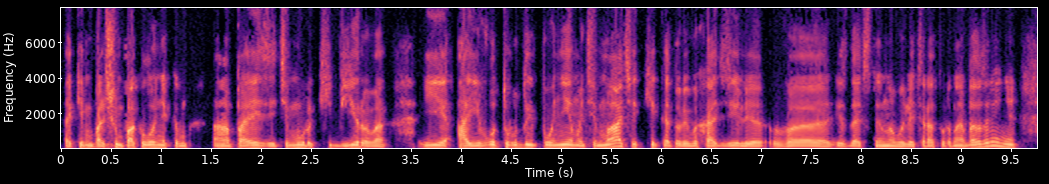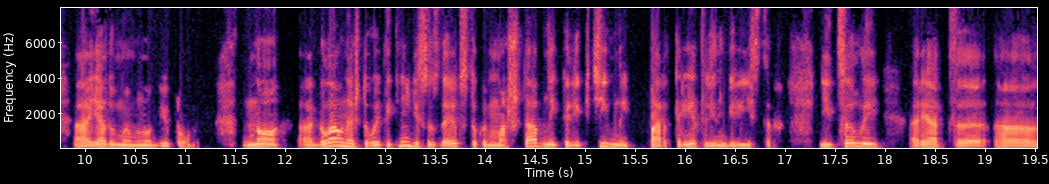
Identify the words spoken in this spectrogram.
таким большим поклонником поэзии Тимура Кибирова, и, а его труды по нематематике, которые выходили в издательстве «Новое литературное обозрение», я думаю, многие помнят. Но э, главное, что в этой книге создается такой масштабный коллективный портрет лингвистов. И целый ряд э, э,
